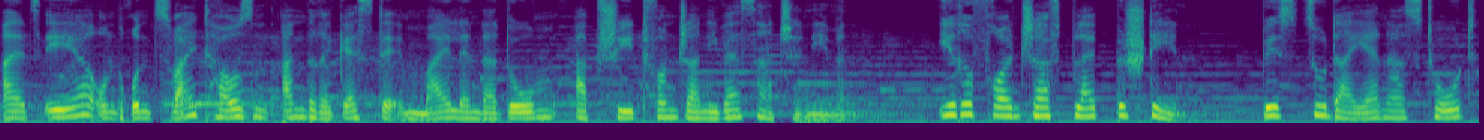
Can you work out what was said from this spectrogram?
als er und rund 2000 andere Gäste im Mailänder Dom Abschied von Gianni Versace nehmen. Ihre Freundschaft bleibt bestehen, bis zu Dianas Tod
